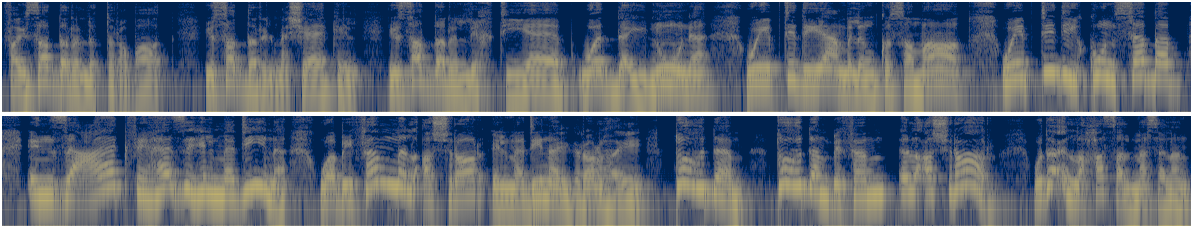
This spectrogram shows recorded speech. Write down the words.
فيصدر الاضطرابات يصدر المشاكل يصدر الاغتياب والدينونة ويبتدي يعمل انقسامات ويبتدي يكون سبب انزعاج في هذه المدينة وبفم الأشرار المدينة يجرى لها إيه؟ تهدم تهدم بفم الأشرار وده اللي حصل مثلا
